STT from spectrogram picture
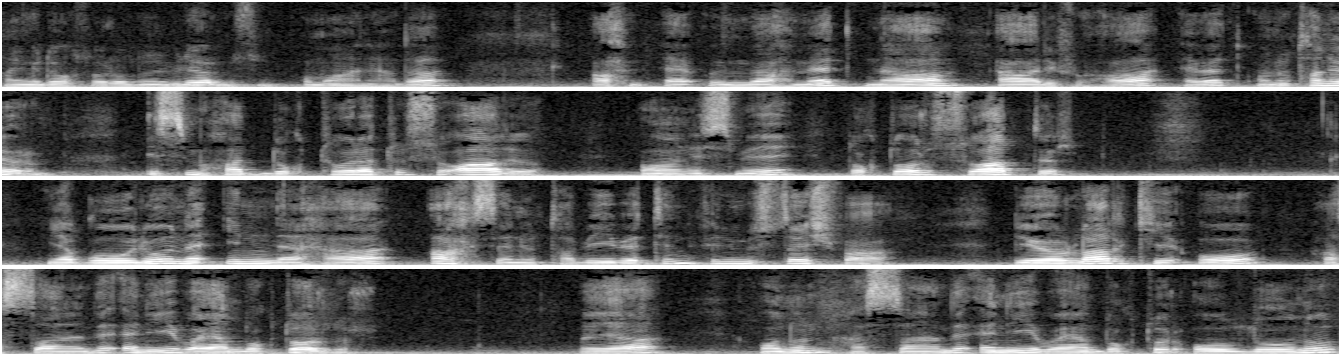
Hangi doktor olduğunu biliyor musun? O manada. Ah, e, Ümmü Ahmet naam arifuha evet onu tanıyorum. İsmuha doktoratu suadu onun ismi doktor Suad'dır. Yekulune inneha ahsenu tabibetin fil müsteşfa diyorlar ki o hastanede en iyi bayan doktordur. Veya onun hastanede en iyi bayan doktor olduğunu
